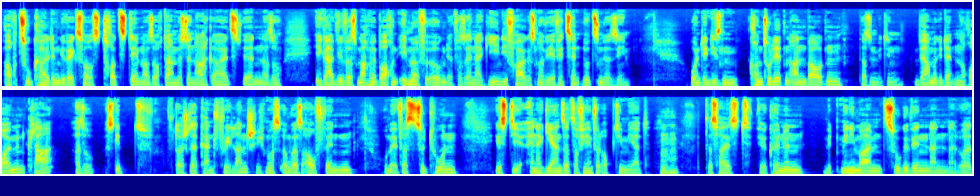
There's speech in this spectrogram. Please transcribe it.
auch zu kalt im Gewächshaus trotzdem. Also auch da müsste nachgeheizt werden. Also egal wie wir es machen, wir brauchen immer für irgendetwas Energie. Die Frage ist nur, wie effizient nutzen wir sie. Und in diesen kontrollierten Anbauten, also mit den wärmegedämmten Räumen, klar, also es gibt Deutsch gesagt kein Free Lunch, ich muss irgendwas aufwenden, um etwas zu tun, ist die Energieeinsatz auf jeden Fall optimiert. Mhm. Das heißt, wir können mit minimalem Zugewinn an, oder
